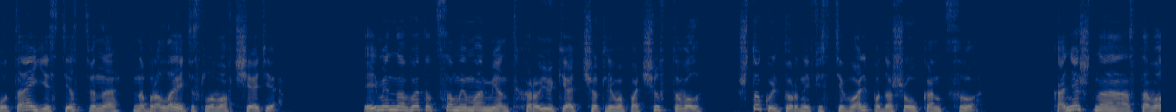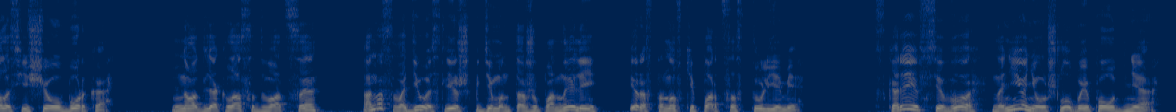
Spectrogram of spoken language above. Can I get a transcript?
Утай, естественно, набрала эти слова в чате. Именно в этот самый момент Харуюки отчетливо почувствовал, что культурный фестиваль подошел к концу. Конечно, оставалась еще уборка – но для класса 2С она сводилась лишь к демонтажу панелей и расстановке парт со стульями. Скорее всего, на нее не ушло бы и полдня.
